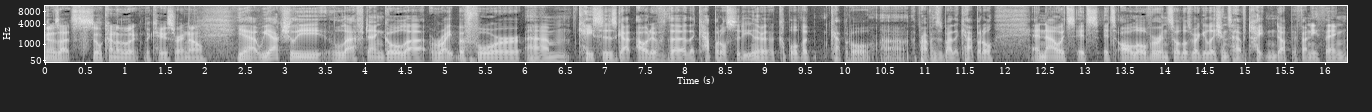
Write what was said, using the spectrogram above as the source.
And is that still kind of the, the, case right now? Yeah, we actually left Angola right before um, cases got out of the, the capital city. There are a couple of the capital, uh, the provinces by the capital, and now it's it's it's all over. And so those regulations have tightened up, if anything.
